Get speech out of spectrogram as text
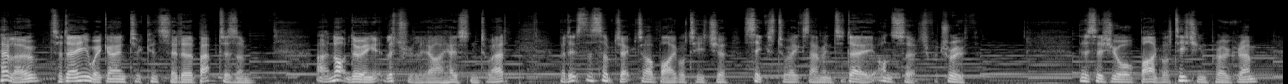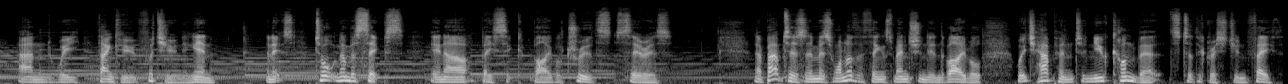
Hello, today we're going to consider baptism. Uh, not doing it literally, I hasten to add, but it's the subject our Bible teacher seeks to examine today on Search for Truth. This is your Bible teaching programme, and we thank you for tuning in. And it's talk number six in our Basic Bible Truths series. Now, baptism is one of the things mentioned in the Bible which happened to new converts to the Christian faith.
